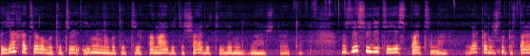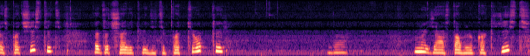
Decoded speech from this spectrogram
Я хотела вот эти, именно вот эти фонарики, шарики. Я не знаю, что это. Но здесь, видите, есть патина. Я, конечно, постараюсь почистить. Этот шарик, видите, потертый. Да. Ну, я оставлю как есть.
